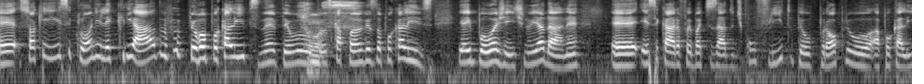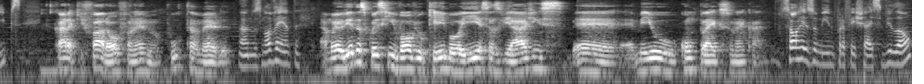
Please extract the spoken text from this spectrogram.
É, só que esse clone ele é criado pelo Apocalipse, né? Pelo, pelos capangas do Apocalipse. E aí, boa, gente, não ia dar, né? É, esse cara foi batizado de conflito pelo próprio Apocalipse. Cara, que farofa, né, meu? Puta merda. Anos 90. A maioria das coisas que envolve o Cable aí, essas viagens, é, é meio complexo, né, cara? Só resumindo para fechar esse vilão,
